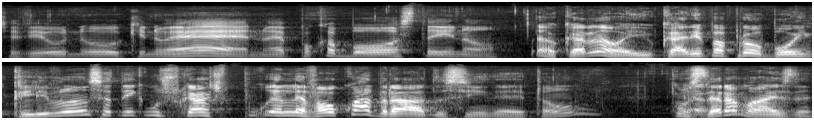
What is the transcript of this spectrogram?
Você viu no, que não é, não é pouca bosta aí, não. É, o cara não, e o cara ir pra Pro Bowl em Cleveland, você tem que buscar, tipo, elevar o quadrado, assim, né? Então, considera mais, né?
